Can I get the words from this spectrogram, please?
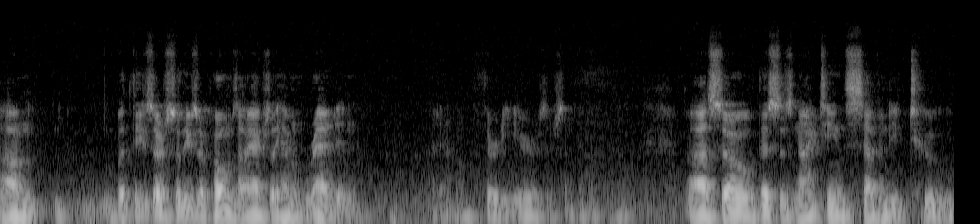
Um, but these are, so these are poems I actually haven't read in, I don't know, 30 years or something like that. Uh, so this is 1972.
